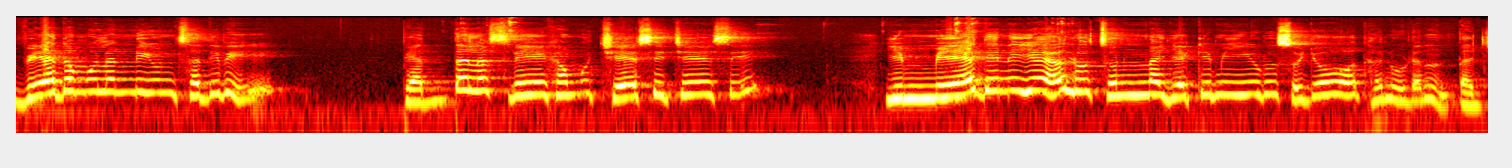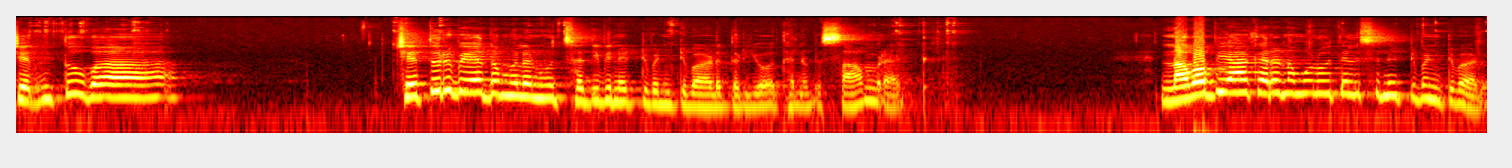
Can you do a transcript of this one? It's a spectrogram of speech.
వేదములన్నీ చదివి పెద్దల స్నేహము చేసి చేసి ఇమ్మేదిని ఏలుచున్న యకిమీడు సుయోధనుడంత జంతువా? చతుర్వేదములను చదివినటువంటి వాడు దుర్యోధనుడు సామ్రాట్. నవవ్యాకరణములు తెలిసినటువంటి వాడు.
